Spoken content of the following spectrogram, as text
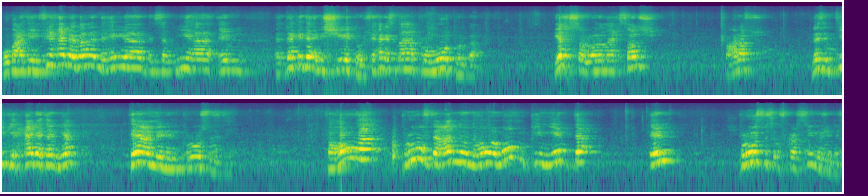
وبعدين في حاجة بقى اللي هي بنسميها ال... ده كده initiator في حاجة اسمها promotor بقى. يحصل ولا ما يحصلش؟ معرفش لازم تيجي حاجة تانية تعمل ال process دي. فهو proved عنه إن هو ممكن يبدأ ال process of carcinogenesis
